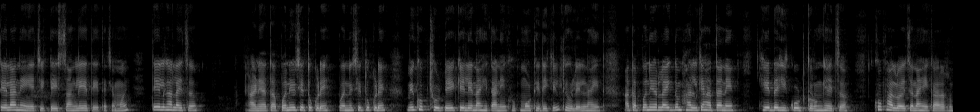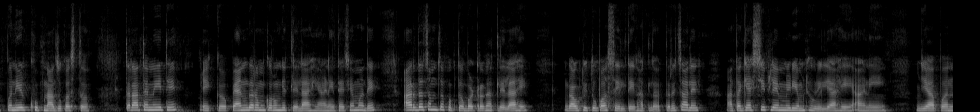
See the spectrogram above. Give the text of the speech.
तेलाने याची टेस्ट चांगली येते त्याच्यामुळे तेल घालायचं. आणि आता पनीरचे तुकडे पनीरचे तुकडे मी खूप छोटे केले नाहीत आणि खूप मोठे देखील ठेवलेले नाहीत. आता पनीरला एकदम हलक्या हाताने हे दही कोट करून घ्यायचं. खूप हलवायचं नाही कारण पनीर खूप नाजूक असतं. तर आता मी इथे एक पॅन गरम करून घेतलेला आहे आणि त्याच्यामध्ये अर्धा चमचा फक्त बटर घातलेला आहे. गावठी तूप असेल ते घातलं तरी चालेल. आता गॅसची फ्लेम मिडियम ठेवलेली आहे आणि जे आपण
